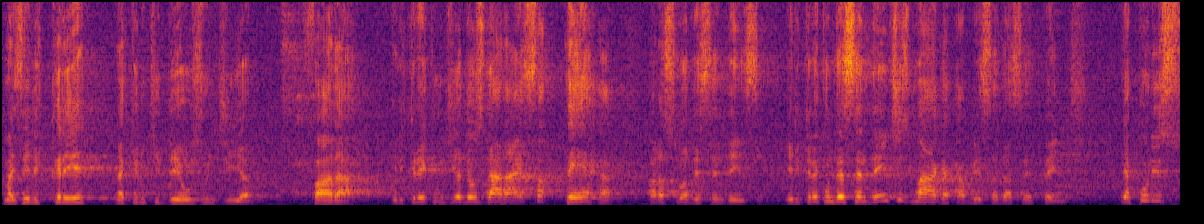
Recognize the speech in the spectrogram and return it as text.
Mas ele crê naquilo que Deus um dia fará. Ele crê que um dia Deus dará essa terra para a sua descendência. Ele crê que um descendente esmaga a cabeça da serpente. E é por isso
